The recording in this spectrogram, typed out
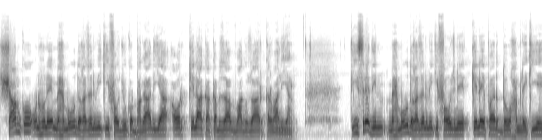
शाम को उन्होंने महमूद गजनवी की फ़ौजों को भगा दिया और किला का कब्ज़ा वागुजार करवा लिया। तीसरे दिन महमूद गजनवी की फ़ौज ने किले पर दो हमले किए।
